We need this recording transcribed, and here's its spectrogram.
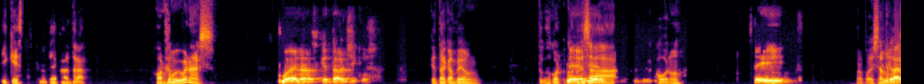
y que está para entrar. Jorge, muy buenas. Buenas, ¿qué tal, chicos? ¿Qué tal, campeón? ¿Tú conoces a Jacobo, no? Sí. Bueno, podéis saludar.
